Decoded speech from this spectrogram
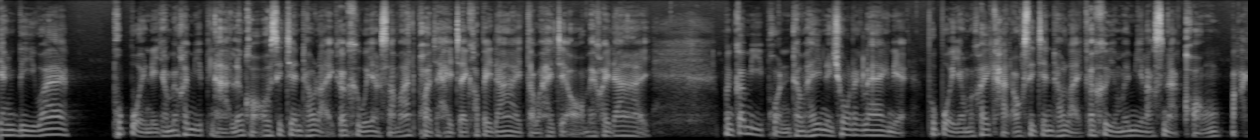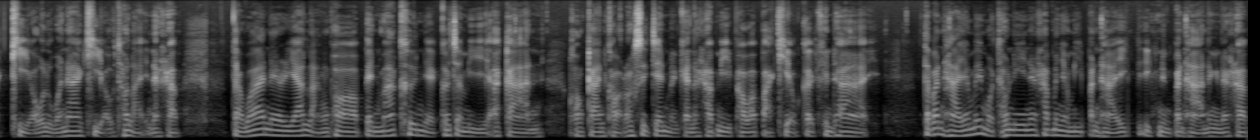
ยังดีว่าผู้ป่วยเนี่ยยังไม่ค่อยมีปัญหาเรื่องของออกซิเจนเท่าไหร่ก็คือว่ายังสามารถพอจะหายใจเข้าไปได้ แต่ว่าหายใจออกไม่ค่อยได้ มันก็มีผลทำให้ในช่วงแรกๆเนี่ยผู้ป่วยยังไม่ค่อยขาดออกซิเจนเท่าไหร่ก็คือยังไม่มีลักษณะของปากเขียวหรือว่าหน้าเขียวเท่าไหร่นะครับแต่ว่าในระยะหลังพอเป็นมากขึ้นเนี่ยก็จะมีอาการของการขอออกซิเจนเหมือนกันนะครับ มีภาวะปากเขียวเกิดขึ้นได้ แต่ปัญหายังไม่หมดเท่านี้นะครับ มันยังมีปัญหาอีกหนึ่งปัญหาหนึ่งนะครับ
